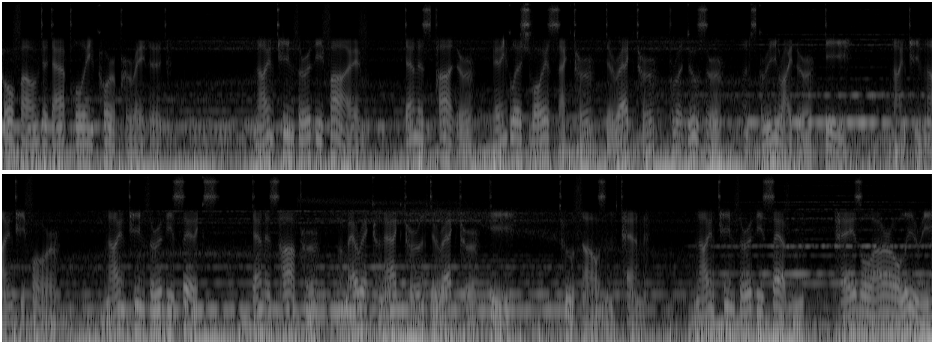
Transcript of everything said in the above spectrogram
co-founded Apple Incorporated. 1935, Dennis Potter, English voice actor, director, producer, and screenwriter, D. 1994. 1936, Dennis Hopper, American actor and director, D. 2010. 1937, Hazel R. O'Leary,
